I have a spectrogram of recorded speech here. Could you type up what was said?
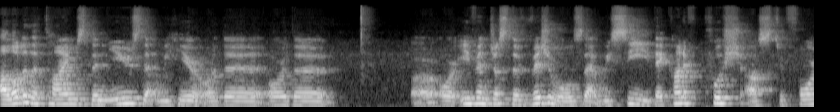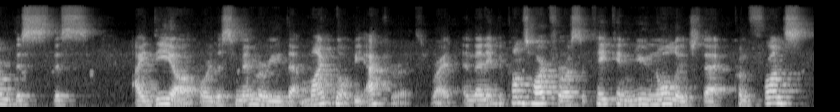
A lot of the times the news that we hear or the or the or, or even just the visuals that we see, they kind of push us to form this this idea or this memory that might not be accurate, right? And then it becomes hard for us to take in new knowledge that confronts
